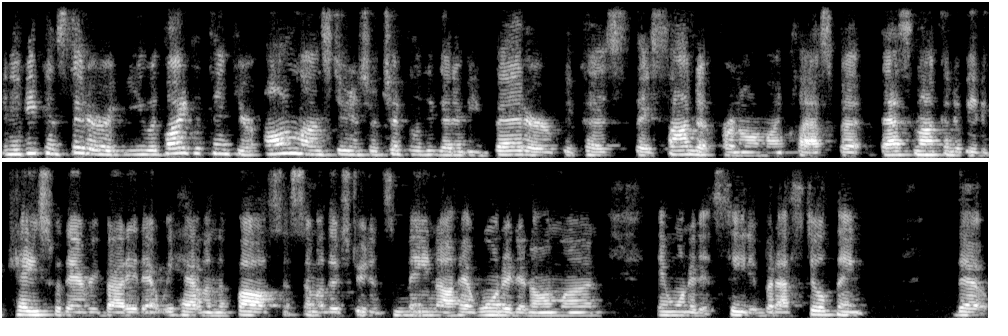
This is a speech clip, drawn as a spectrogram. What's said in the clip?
and if you consider, you would like to think your online students are typically going to be better because they signed up for an online class, but that's not going to be the case with everybody that we have in the fall, since some of those students may not have wanted it online they wanted it seated, but I still think that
